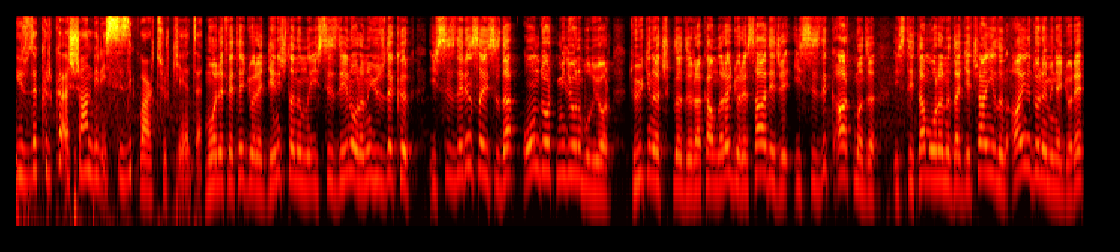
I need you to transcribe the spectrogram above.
%40'ı aşan bir işsizlik var Türkiye'de. Muhalefete göre geniş tanımlı işsizliğin oranı %40. İşsizlerin sayısı da 14 milyonu buluyor. TÜİK'in açıkladığı rakamlara göre sadece işsizlik artmadı. İstihdam oranı da geçen yılın aynı dönemine göre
